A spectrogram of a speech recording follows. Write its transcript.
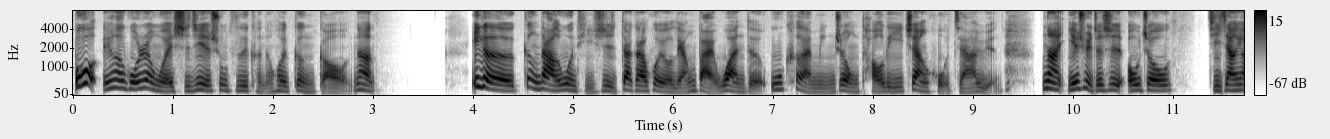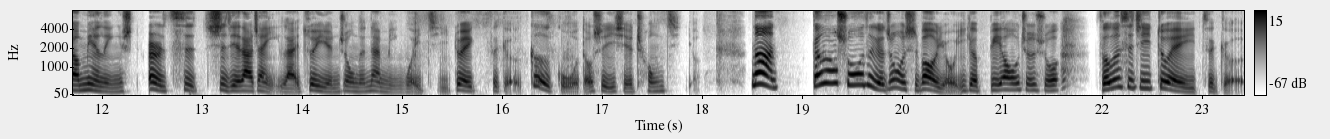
不过联合国认为实际的数字可能会更高。那一个更大的问题是，大概会有两百万的乌克兰民众逃离战火家园。那也许这是欧洲即将要面临二次世界大战以来最严重的难民危机，对这个各国都是一些冲击啊。那刚刚说这个《中国时报》有一个标，就是说泽伦斯基对这个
